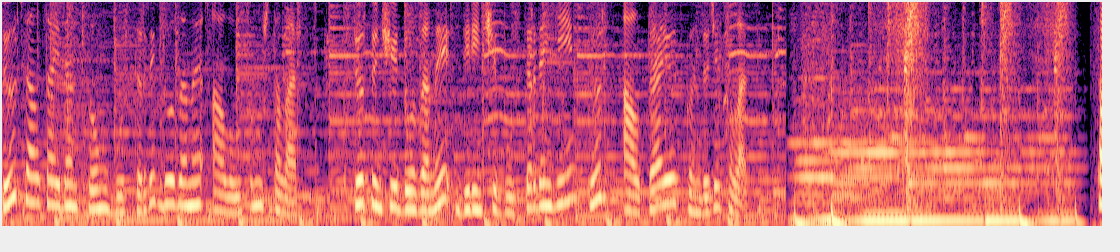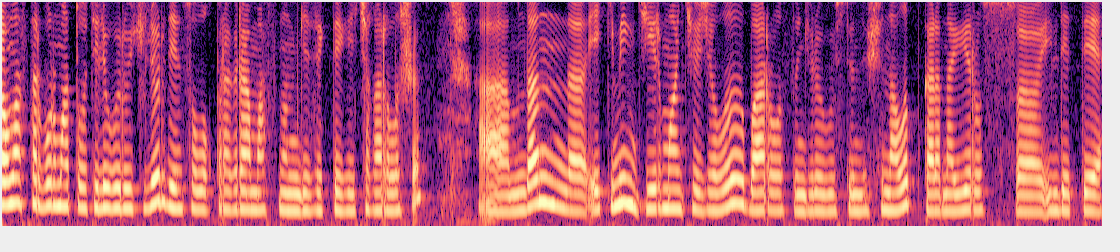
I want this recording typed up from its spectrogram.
төрт алты айдан соң бустердик дозаны алуу сунушталат. Төртүнчү дозаны биринчи бустерден кийин төрт алты ай өткөндө жасалат. Саламатсыздарбы урматтуу теле көрүүчүлөр ден соолук программасынын кезектеги чыгарылышы мындан эки миң жыйырманчы жылы баарыбыздын жүрөгүбүздүн үшүн алып коронавирус илдети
